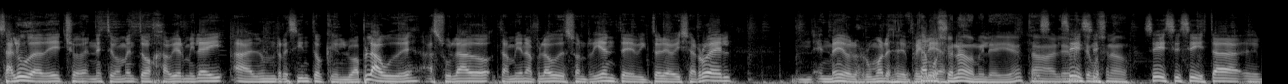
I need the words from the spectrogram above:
Saluda, de hecho, en este momento Javier Milei a un recinto que lo aplaude. A su lado también aplaude sonriente Victoria Villarruel en medio de los rumores de pelea. Está emocionado Milei, ¿eh? está Sí, levemente sí. emocionado. Sí, sí, sí, está eh,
